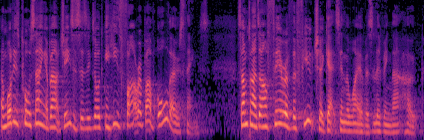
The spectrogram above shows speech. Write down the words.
And what is Paul saying about Jesus as exalting? He's far above all those things. Sometimes our fear of the future gets in the way of us living that hope.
